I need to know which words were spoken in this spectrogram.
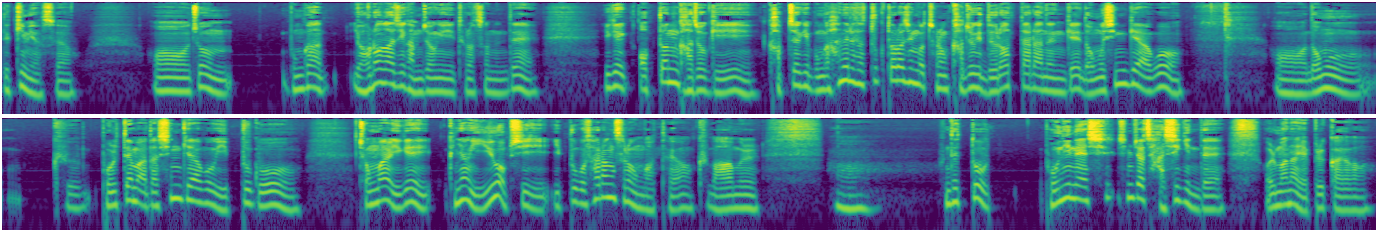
느낌이었어요. 어, 좀 뭔가 여러 가지 감정이 들었었는데 이게 없던 가족이 갑자기 뭔가 하늘에서 뚝 떨어진 것처럼 가족이 늘었다라는 게 너무 신기하고 어 너무 그 볼 때마다 신기하고 이쁘고 정말 이게 그냥 이유 없이 이쁘고 사랑스러운 것 같아요. 그 마음을 어 근데 또 본인의 시, 심지어 자식인데 얼마나 예쁠까요?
